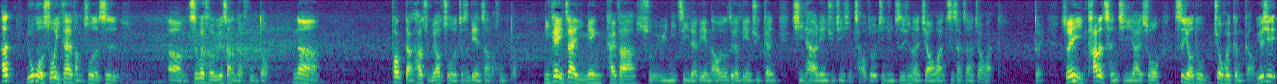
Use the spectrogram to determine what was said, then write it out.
它如果说以太坊做的是，呃，智慧合约上的互动，那 Polkadot 它主要做的就是链上的互动。你可以在里面开发属于你自己的链，然后用这个链去跟其他的链去进行操作，进行资讯的交换、资产上的交换。对，所以它的层级来说，自由度就会更高，尤其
